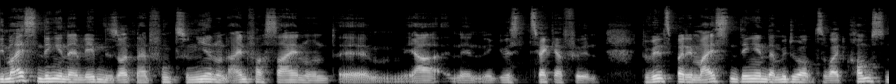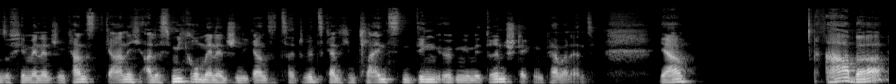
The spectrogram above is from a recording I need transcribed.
die meisten Dinge in deinem Leben, die sollten halt funktionieren und einfach sein und ähm, ja, einen, einen gewissen Zweck erfüllen. Du willst bei den meisten Dingen, damit du überhaupt so weit kommst und so viel managen kannst, gar nicht alles mikromanagen die ganze Zeit. Du willst gar nicht im kleinsten Ding irgendwie mit drinstecken, permanent. Ja, aber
